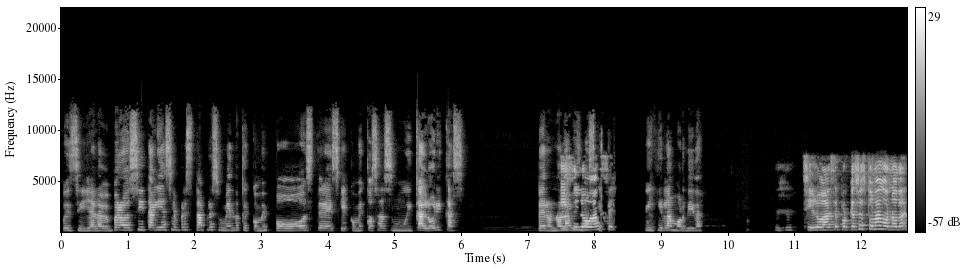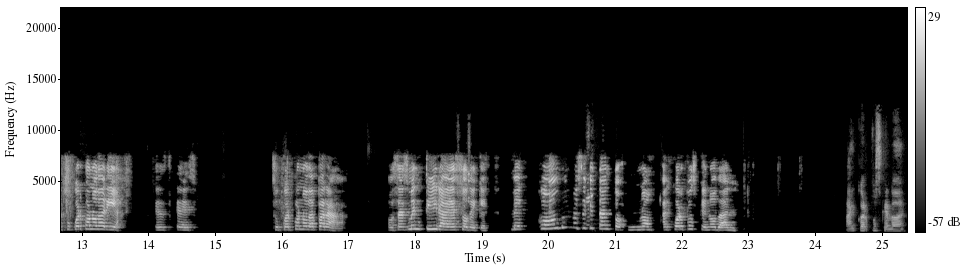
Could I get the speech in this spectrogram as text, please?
Pues sí, ya la veo, pero sí, Talía siempre está presumiendo que come postres, que come cosas muy calóricas, pero no la sí lo hace. fingir la mordida. Sí lo hace, porque su estómago no da, su cuerpo no daría, es que es, su cuerpo no da para, o sea, es mentira eso de que me como no sé qué tanto, no, hay cuerpos que no dan hay cuerpos que no dan.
